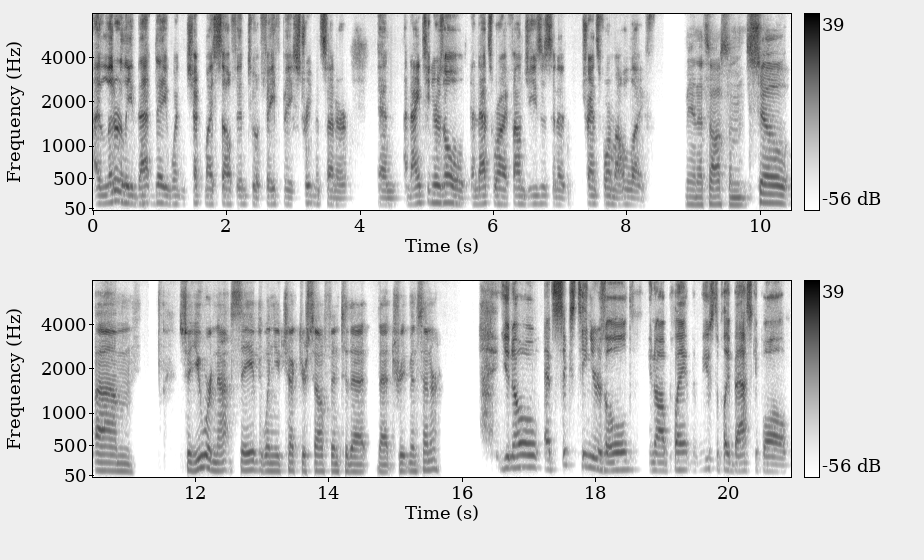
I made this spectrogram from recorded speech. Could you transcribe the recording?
I literally that day went and checked myself into a faith-based treatment center, and 19 years old, and that's where I found Jesus, and it transformed my whole life. Man, that's awesome. So, um, so you were not saved when you checked yourself into that that treatment center? You know, at 16 years old, you know, I play we used to play basketball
